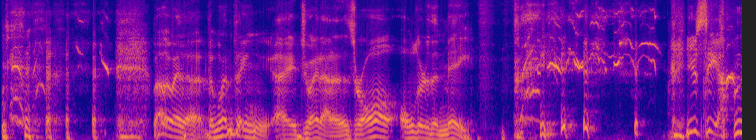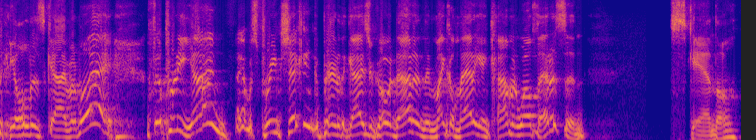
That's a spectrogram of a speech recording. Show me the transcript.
By the way, the, the one thing I enjoyed out of this, they're all older than me. you see, I'm the oldest guy, but hey, I feel pretty young. I'm a spring chicken compared to the guys who are going down in the Michael Madigan and Commonwealth Edison scandal.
